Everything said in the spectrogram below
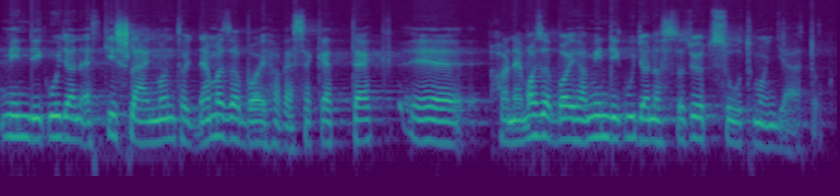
mindig ugyan egy kislány mondta, hogy nem az a baj, ha veszekedtek, hanem az a baj, ha mindig ugyanazt az öt szót mondjátok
